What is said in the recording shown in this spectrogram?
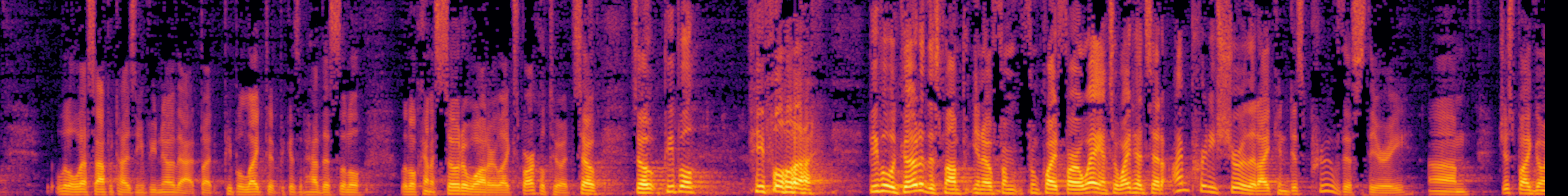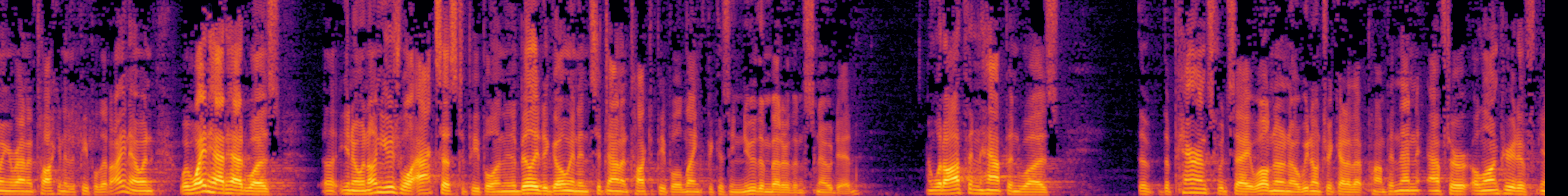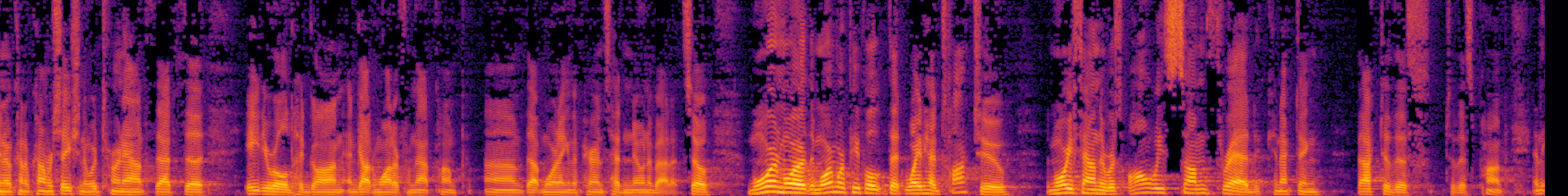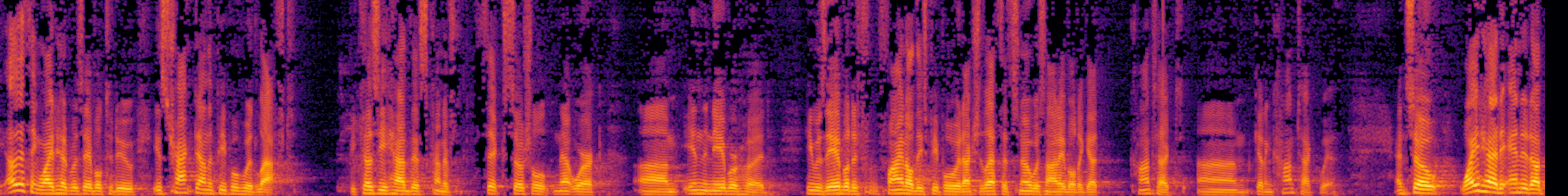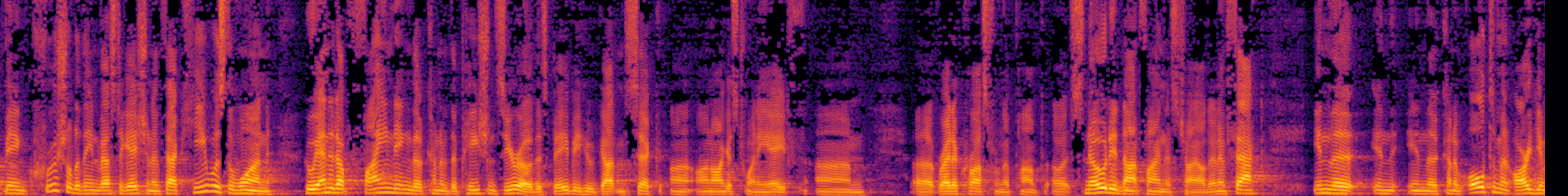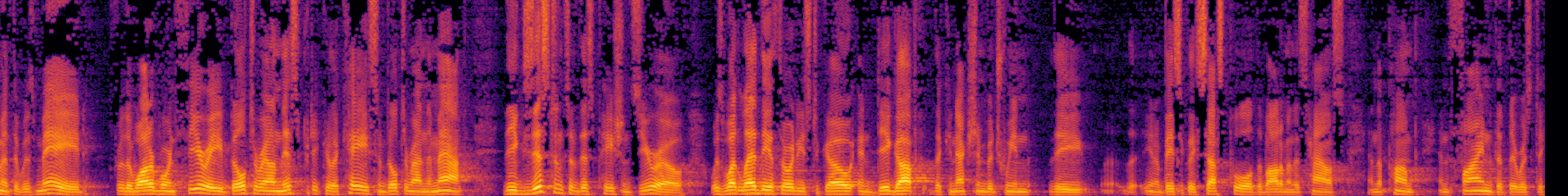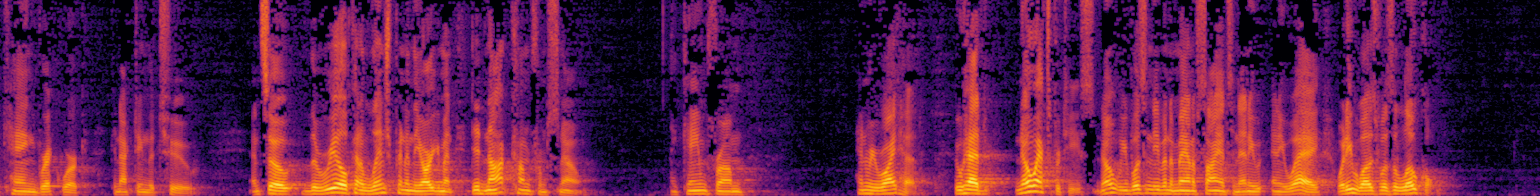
a little less appetizing if you know that, but people liked it because it had this little, little kind of soda water like sparkle to it. So, so people, people, uh, people would go to this pump, you know, from, from quite far away. And so Whitehead said, I'm pretty sure that I can disprove this theory um, just by going around and talking to the people that I know. And what Whitehead had was, uh, you know, an unusual access to people and an ability to go in and sit down and talk to people at length because he knew them better than Snow did. And what often happened was the, the parents would say, well, no, no, we don't drink out of that pump. And then after a long period of, you know, kind of conversation, it would turn out that the eight-year-old had gone and gotten water from that pump um, that morning, and the parents hadn't known about it. So more and more, the more and more people that Whitehead talked to, the more he found there was always some thread connecting back to this, to this pump. And the other thing Whitehead was able to do is track down the people who had left. Because he had this kind of thick social network um, in the neighborhood, he was able to find all these people who had actually left that Snow was not able to get contact, um, get in contact with. And so Whitehead ended up being crucial to the investigation. In fact, he was the one who ended up finding the kind of the patient zero, this baby who'd gotten sick uh, on August 28th, um, uh, right across from the pump. Uh, Snow did not find this child, and in fact, in the in in the kind of ultimate argument that was made for the waterborne theory, built around this particular case and built around the map, the existence of this patient zero was what led the authorities to go and dig up the connection between the, the you know, basically cesspool at the bottom of this house and the pump and find that there was decaying brickwork connecting the two. And so the real kind of linchpin in the argument did not come from Snow. It came from Henry Whitehead, who had no expertise. No, he wasn't even a man of science in any, any way. What he was was a local.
